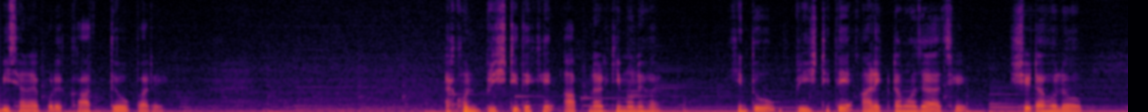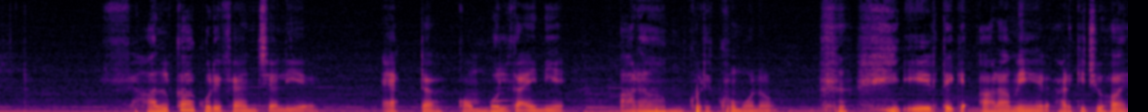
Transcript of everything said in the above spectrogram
বিছানায় পড়ে কাঁদতেও পারে। এখন বৃষ্টি দেখে আপনার কি মনে হয়? কিন্তু বৃষ্টিতে আরেকটা মজা আছে। সেটা হলো হালকা করে ফ্যান চালিয়ে একটা কম্বল গায়ে নিয়ে আরাম করে ঘুমোনো। এর থেকে আরামের আর কিছু হয়?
